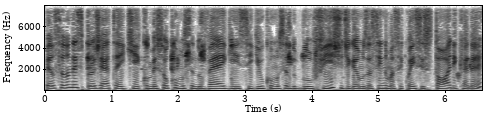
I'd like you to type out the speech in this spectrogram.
Pensando nesse projeto aí que começou como sendo VEG e seguiu como sendo Bluefish, digamos assim, numa sequência histórica, né?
